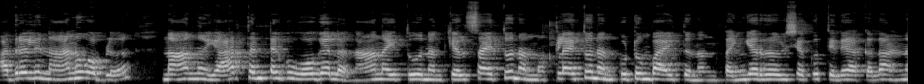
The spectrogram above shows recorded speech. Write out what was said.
ಅದರಲ್ಲಿ ನಾನು ಒಬ್ಳು, ನಾನು ಯಾರ ತಂಟೆಗೂ ಹೋಗಲ್ಲ. ನಾನಾಯ್ತು ನನ್ನ ಕೆಲಸ ಆಯಿತು ನನ್ನ ಮಕ್ಕಳಾಯ್ತು ನನ್ನ ಕುಟುಂಬ ಆಯಿತು. ನನ್ನ ತಂಗಿಯರ ವಿಷಯಕ್ಕೂ ತಲೆ ಹಾಕಲ್ಲ. ಅಣ್ಣ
